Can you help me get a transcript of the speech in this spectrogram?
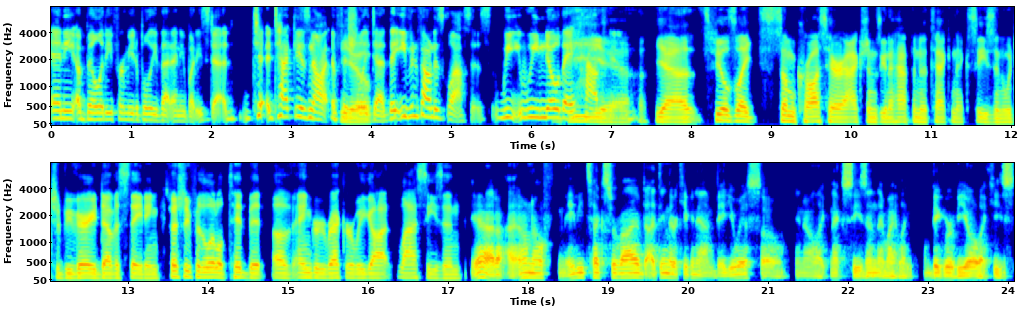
any ability for me to believe that anybody's dead. T- Tech is not officially Yep. dead. They even found his glasses. We we know they have yeah. him. Yeah, it feels like some crosshair action is going to happen to Tech next season, which would be very devastating, especially for the little tidbit of angry wrecker we got last season. Yeah, I don't, I don't know if maybe Tech survived. I think they're keeping it ambiguous. So, you know, like next season, they might like big reveal, like he's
